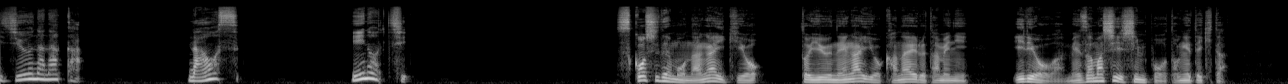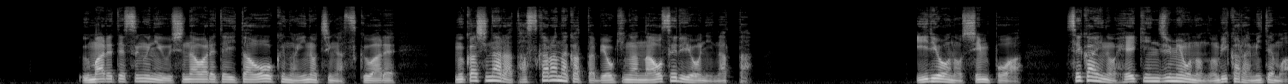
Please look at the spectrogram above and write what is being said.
17課治す命少しでも長生きをという願いを叶えるために医療は目覚ましい進歩を遂げてきた。生まれてすぐに失われていた多くの命が救われ、昔なら助からなかった病気が治せるようになった。医療の進歩は世界の平均寿命の伸びから見ても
